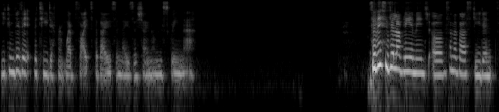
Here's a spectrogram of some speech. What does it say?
you can visit the two different websites for those, and those are shown on the screen there. So this is a lovely image of some of our students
